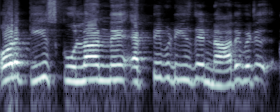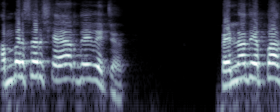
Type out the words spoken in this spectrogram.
ਔਰ ਕੀ ਸਕੂਲਾਂ ਨੇ ਐਕਟੀਵਿਟੀਜ਼ ਦੇ ਨਾਂ ਦੇ ਵਿੱਚ ਅੰਮ੍ਰਿਤਸਰ ਸ਼ਹਿਰ ਦੇ ਵਿੱਚ ਪਹਿਲਾਂ ਤੇ ਆਪਾਂ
